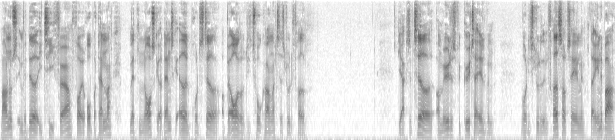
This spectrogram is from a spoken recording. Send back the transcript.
Magnus invaderede i 1040 for at erobre Danmark, men den norske og danske adel protesterede og beordrede de to konger til at slutte fred. De accepterede og mødtes ved Göta-elven, hvor de sluttede en fredsaftale, der indebar,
